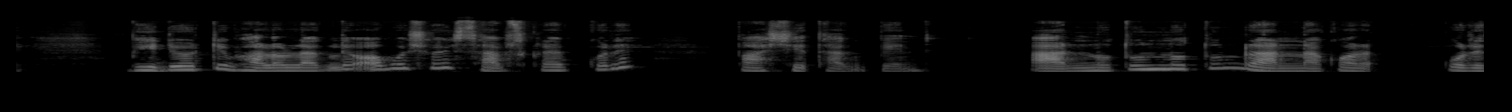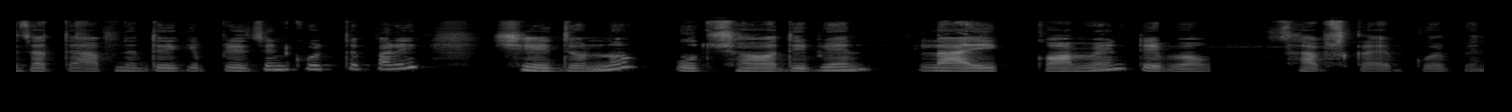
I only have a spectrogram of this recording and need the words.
ভিডিওটি ভালো লাগলে অবশ্যই সাবস্ক্রাইব করে পাশে থাকবেন। আর নতুন নতুন রান্না করা, করে যাতে আপনাদেরকে প্রেজেন্ট করতে পারি, সেই জন্য উৎসাহ দিবেন লাইক কমেন্ট এবং সাবস্ক্রাইব করবেন।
